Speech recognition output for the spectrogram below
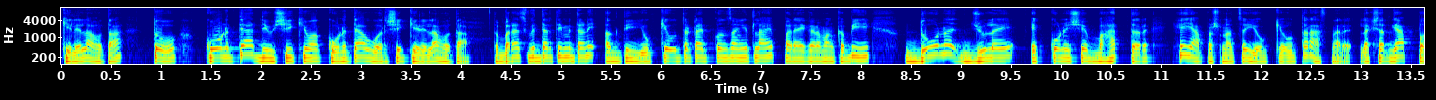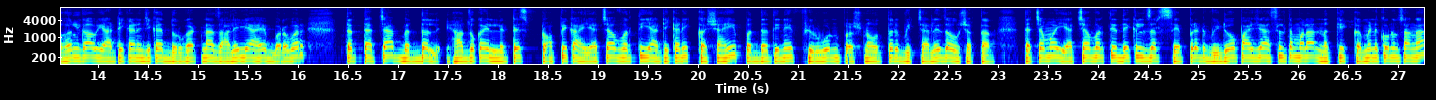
केलेला होता तो कोणत्या दिवशी किंवा कोणत्या वर्षी केलेला होता? तर बऱ्याच विद्यार्थी मित्रांनी अगदी योग्य उत्तर टाईप करून सांगितलं आहे. पर्याय क्रमांक बी दोन जुलै एकोणीसशे बहात्तर हे या प्रश्नाचं योग्य उत्तर असणार आहे. लक्षात घ्या पहलगाव या ठिकाणी जी काही दुर्घटना झालेली आहे बरोबर? तर त्याच्याबद्दल हा जो काही लेटेस्ट टॉपिक आहे याच्यावरती या ठिकाणी कशाही पद्धतीने फिरवून प्रश्न उत्तर विचारले जाऊ शकतात. त्याच्यामुळे याच्यावरती देखील जर सेपरेट व्हिडिओ पाहिजे असेल तर मला नक्की कमेंट करून सांगा.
